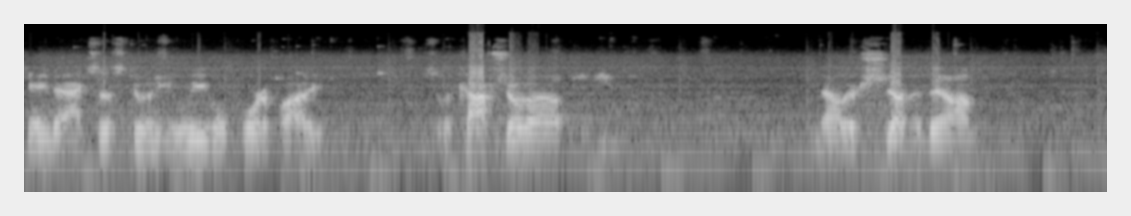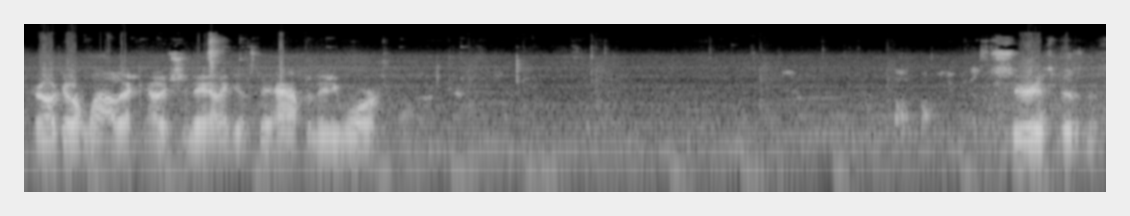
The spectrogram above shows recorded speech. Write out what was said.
gained access to an illegal porta potty. So the cops showed up. Now they're shutting it down. They're not going to allow that kind of shenanigans to happen anymore. Serious business.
